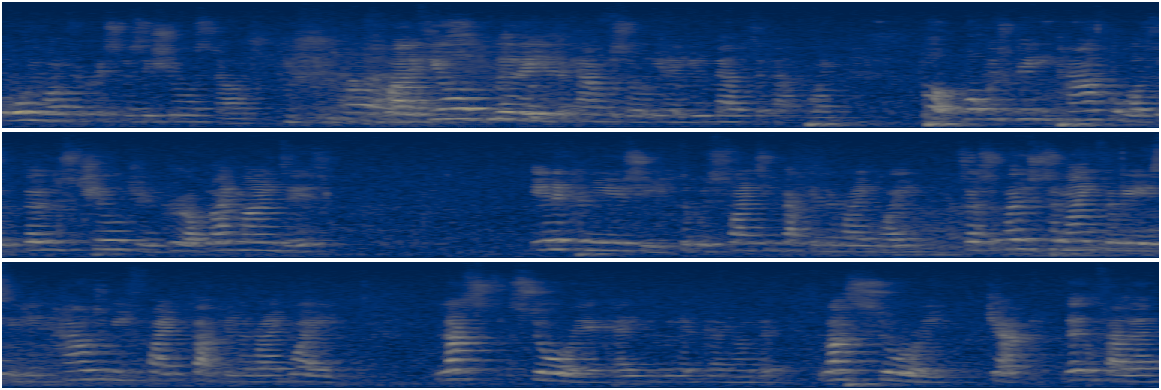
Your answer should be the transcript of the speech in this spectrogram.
all we want for Christmas is Sure Starts. well, if you're the leader of the council, you know, you melt at that point. But what was really powerful was that those children grew up like-minded in a community that was fighting back in the right way. So I suppose tonight for me is thinking, how do we fight back in the right way? Last story, okay, because we're going on a bit. Last story, Jack, little fella,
